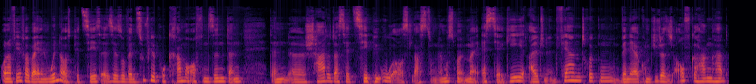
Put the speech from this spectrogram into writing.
Und auf jeden Fall bei den Windows-PCs ist es ja so, wenn zu viele Programme offen sind, dann dann äh, schadet das der CPU-Auslastung. Dann muss man immer STRG, Alt und Entfernen drücken, wenn der Computer sich aufgehangen hat.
